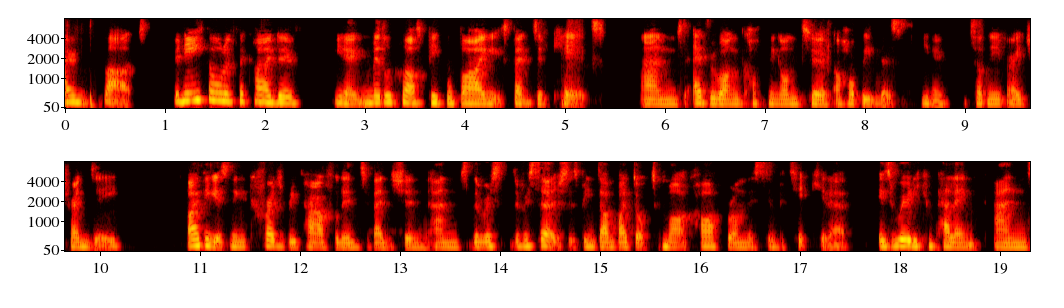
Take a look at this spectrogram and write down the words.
Um, but beneath all of the kind of, you know, middle class people buying expensive kit and everyone cottoning on to a hobby that's, you know, suddenly very trendy, I think it's an incredibly powerful intervention. And the, res- the research that's been done by Dr. Mark Harper on this in particular is really compelling. And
